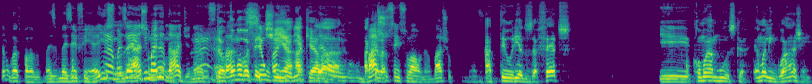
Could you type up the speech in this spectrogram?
Eu não gosto de palavra, mas, mas enfim, é isso. mas é, é a animalidade, mesmo. né? É. Você Então, tá- como você tinha aquela, é, o baixo aquela sensual, né? O baixo. baixo. a teoria dos afetos e como a música é uma linguagem,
